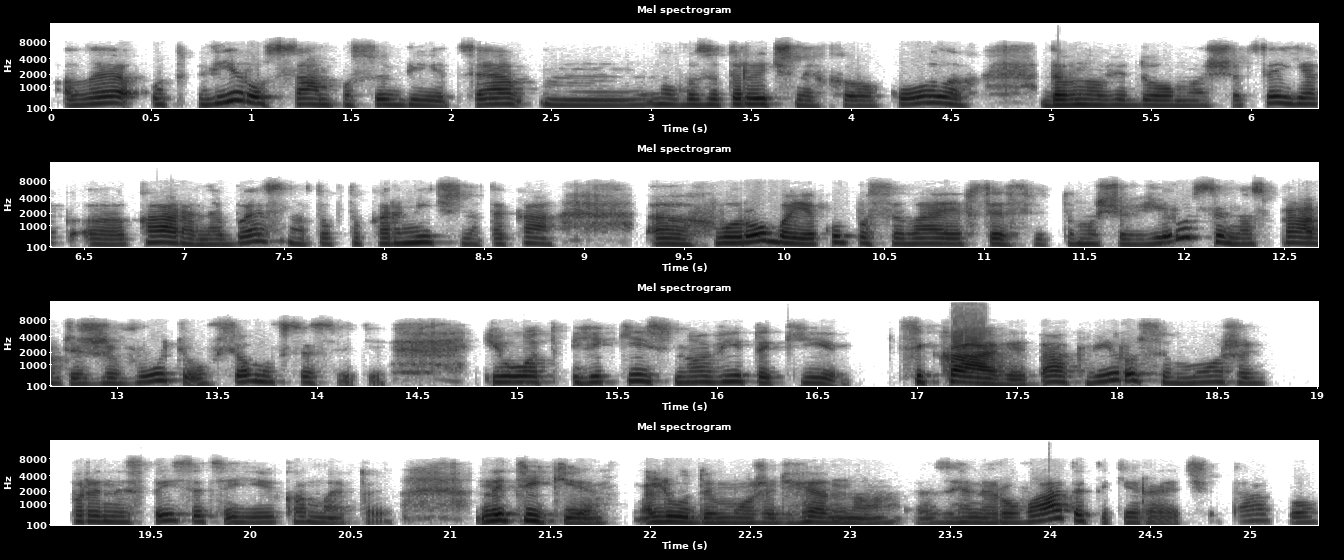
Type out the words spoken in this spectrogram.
Але от вірус сам по собі, це ну, в езотеричних колах давно відомо, що це як кара небесна, тобто кармічна така хвороба, яку посилає Всесвіт, тому що віруси насправді живуть у всьому всесвіті. І от якісь нові такі цікаві так, віруси можуть перенестися цією кометою. Не тільки люди можуть генно згенерувати такі речі, так, бо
